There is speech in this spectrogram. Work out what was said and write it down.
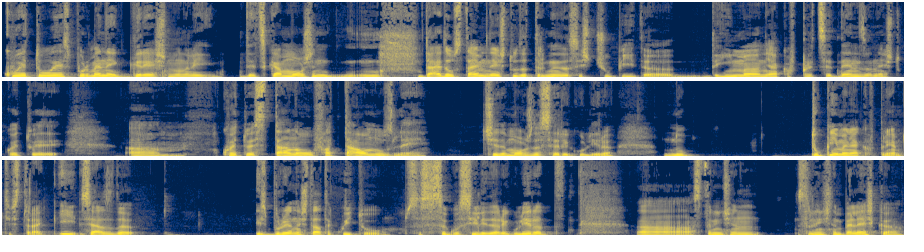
Което е, според мен, е грешно. Нали? Детска, може. Дай да оставим нещо да тръгне да се щупи, да, да има някакъв прецедент за нещо, което е, ам, което е станало фатално зле, че да може да се регулира. Но тук има някакъв приемтив страйк. И сега, за да изброя нещата, които са се съгласили да регулират, а, страничен, странична бележка,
